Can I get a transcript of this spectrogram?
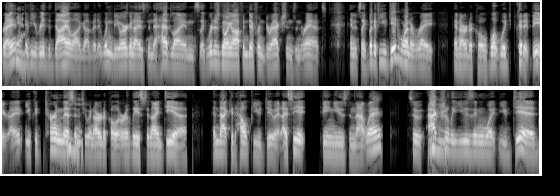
right? Yeah. If you read the dialogue of it, it wouldn't be organized into headlines. Like we're just going off in different directions and rants. And it's like, but if you did want to write an article, what would could it be, right? You could turn this mm-hmm. into an article or at least an idea, and that could help you do it. I see it being used in that way. So mm-hmm. actually using what you did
